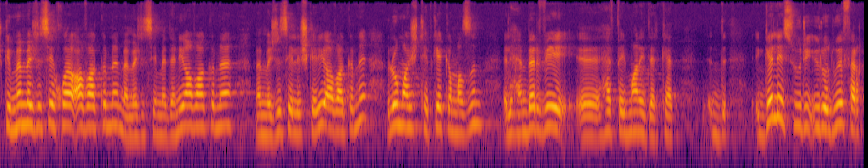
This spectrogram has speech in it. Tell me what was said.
چونکی من مجلسی خو آوا کرنه، من مجلسی مدنی آوا کرنه، من مجلسی لشکری آوا کرنه، لو ماجی تپکه که مزن الهمبر وی هفت پیمانی درکت. گل سوری ایرو دوی فرق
